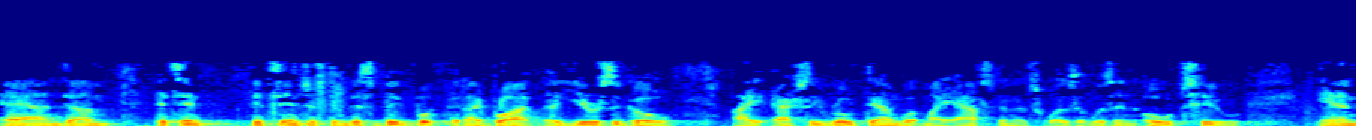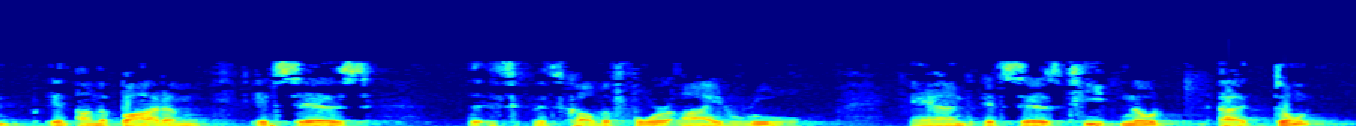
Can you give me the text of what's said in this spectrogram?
And um, it's in, it's interesting. This big book that I bought uh, years ago I actually wrote down what my abstinence was. It was in 02. And it, on the bottom, it says, it's, it's called the four-eyed rule. And it says, no, uh, don't,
